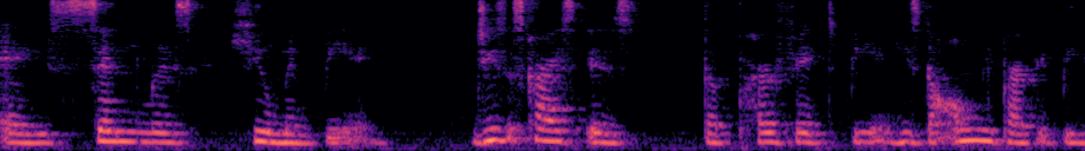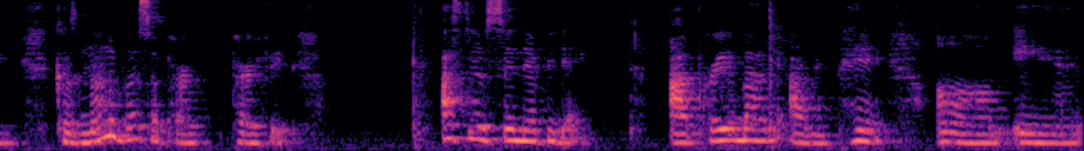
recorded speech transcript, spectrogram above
a sinless human being. Jesus Christ is the perfect being. He's the only perfect being because none of us are per perfect. I still sin every day. I pray about it. I repent. Um, and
